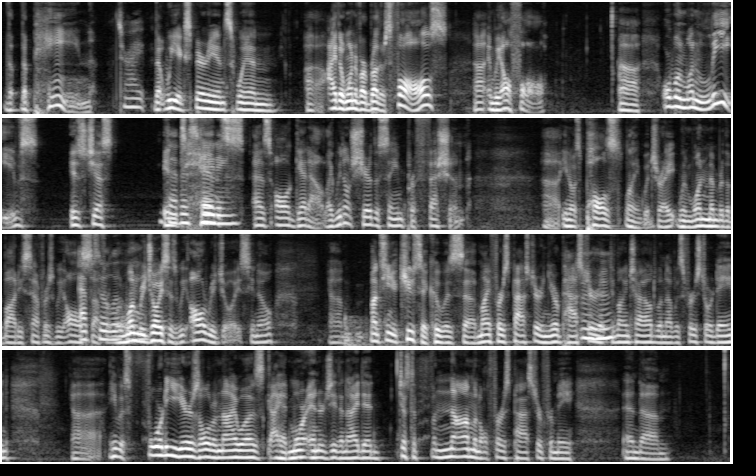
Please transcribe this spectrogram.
the, the pain That's right. that we experience when uh, either one of our brothers falls, uh, and we all fall, uh, or when one leaves is just intense as all get out. Like we don't share the same profession. Uh, you know, it's Paul's language, right? When one member of the body suffers, we all suffer. When one rejoices, we all rejoice. You know, um, Monsignor Cusick, who was uh, my first pastor and your pastor Mm-hmm. at Divine Child when I was first ordained, uh, he was 40 years older than I was. Guy had more energy than I did. Just a phenomenal first pastor for me. And um,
